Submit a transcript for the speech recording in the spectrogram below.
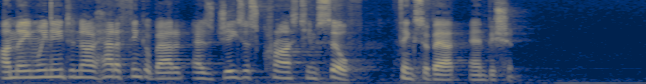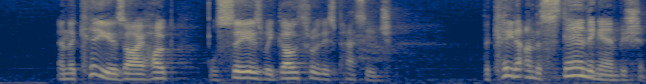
I mean we need to know how to think about it as Jesus Christ Himself thinks about ambition. And the key is, I hope we'll see as we go through this passage, the key to understanding ambition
